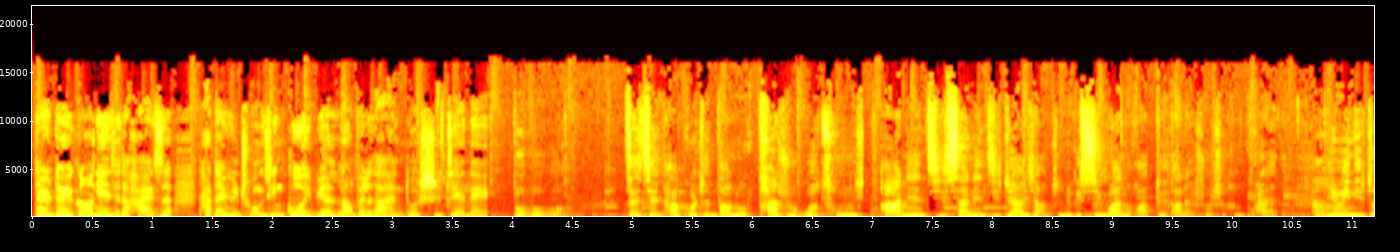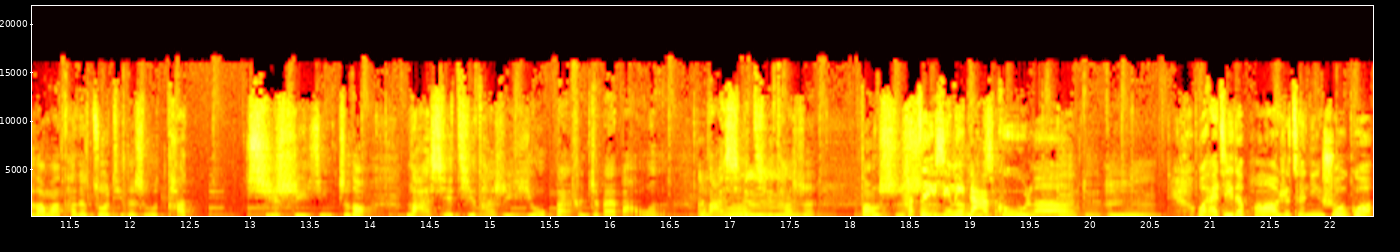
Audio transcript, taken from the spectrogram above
但是对于高年级的孩子，他等于重新过一遍，浪费了他很多时间呢。不不不，在检查过程当中，他如果从二年级、三年级这样养成这个习惯的话，对他来说是很快的。因为你知道吗？他在做题的时候，他其实已经知道哪些题他是有百分之百把握的，哪些题他是当时是他自己心里打鼓了。对对对对。嗯，我还记得彭老师曾经说过，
